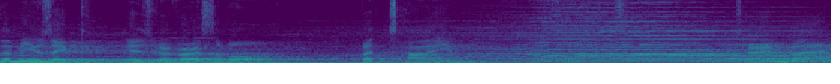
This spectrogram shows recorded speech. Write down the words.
The music is reversible, but time. Turn back.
